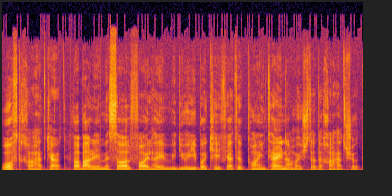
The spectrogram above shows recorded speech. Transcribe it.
افت خواهد کرد و برای مثال فایل های ویدیویی با کیفیت پایینتری نمایش داده خواهد شد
